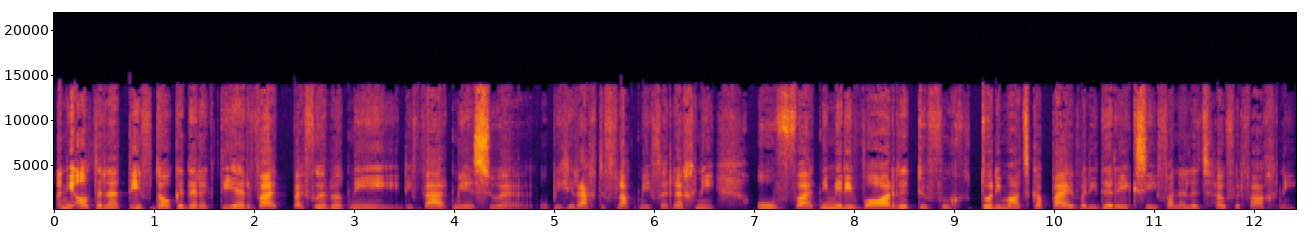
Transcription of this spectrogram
En die alternatief dalk 'n direkteur wat byvoorbeeld nie die werk mee so op die regte vlak mee verrig nie of wat nie meer die waarde toevoeg tot die maatskappy wat die direksie van hulle sou verwag nie.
